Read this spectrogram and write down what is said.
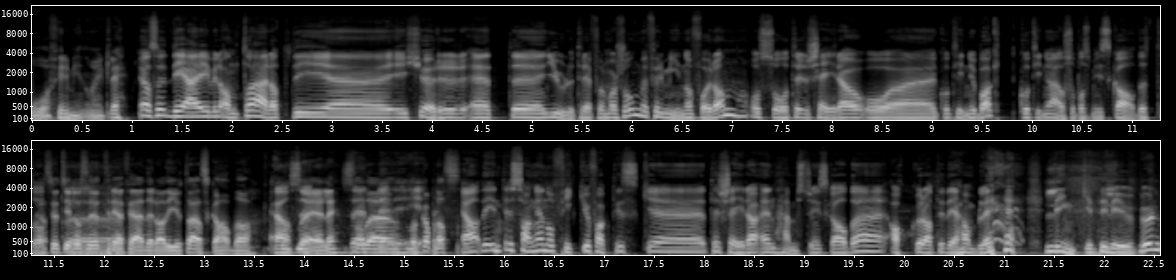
og Firmino, egentlig? Ja, altså Det jeg vil anta, er at de eh, kjører et uh, juletreformasjon med Firmino foran, og så Teixeira og uh, Coutinho bak. Coutinho er jo såpass mye skadet at Jeg skulle til å si eh, tre fjerdedeler av de gutta er skada Ja, så- kontinuerlig, så så det det- må ikke ha plass. Ja, det interessante Nå fikk jo faktisk eh, Teixeira en hamstringskade akkurat idet han ble linket til Liverpool.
